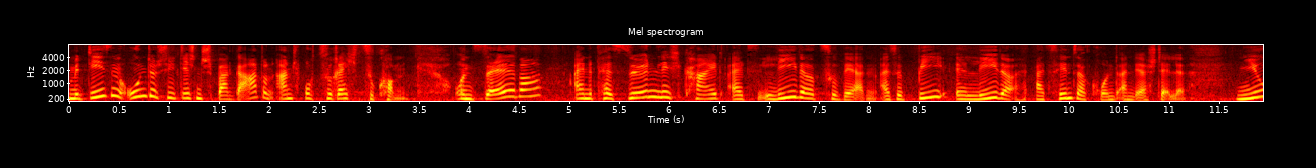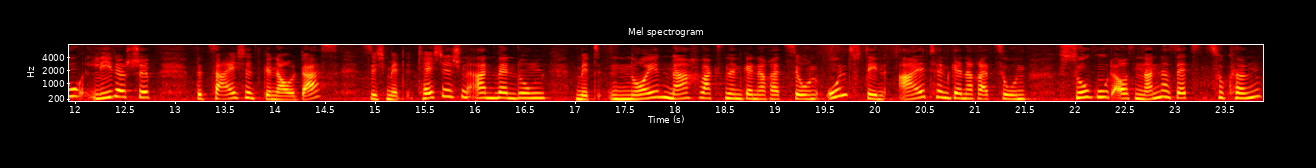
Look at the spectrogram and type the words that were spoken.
mit diesem unterschiedlichen Spagat und Anspruch zurechtzukommen und selber eine Persönlichkeit als Leader zu werden, also be a leader als Hintergrund an der Stelle. New Leadership bezeichnet genau das, sich mit technischen Anwendungen, mit neuen nachwachsenden Generationen und den alten Generationen so gut auseinandersetzen zu können,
